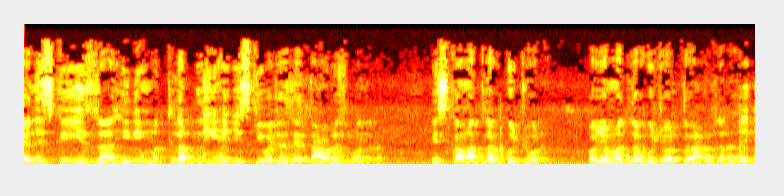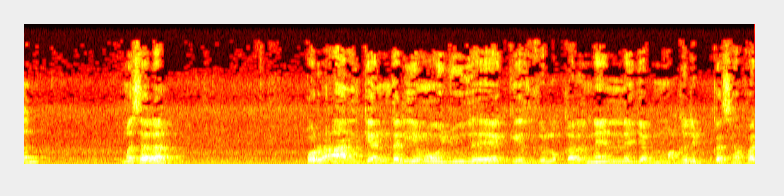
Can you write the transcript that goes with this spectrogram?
یعنی اس کے یہ ظاہری مطلب نہیں ہے جس کی وجہ سے تعارض بن رہا ہے۔ اس کا مطلب کچھ اور ہے۔ اور جو مطلب کچھ اور تو عرض رہے گا مثلا، قرآن کے اندر یہ موجود ہے کہ ذوالقرنین نے جب مغرب کا سفر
